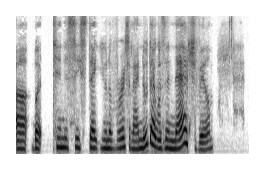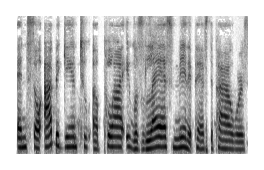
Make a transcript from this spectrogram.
uh, but Tennessee State University, I knew that was in Nashville. And so I began to apply. It was last minute, Pastor Powers,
